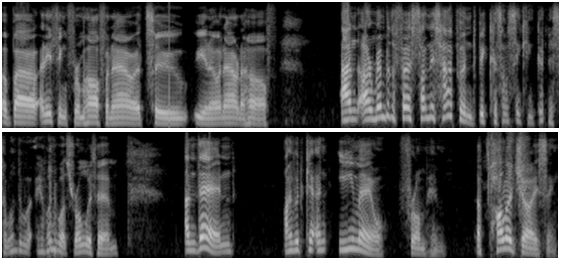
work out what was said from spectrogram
about anything from half an hour to you know an hour and a half. And I remember the first time this happened because I was thinking, goodness, I wonder what I wonder what's wrong with him. And then I would get an email from him apologizing,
